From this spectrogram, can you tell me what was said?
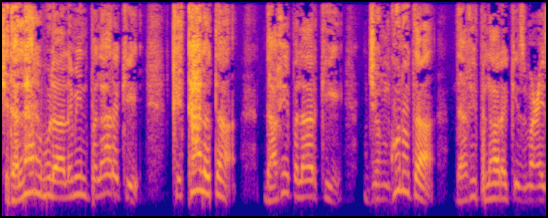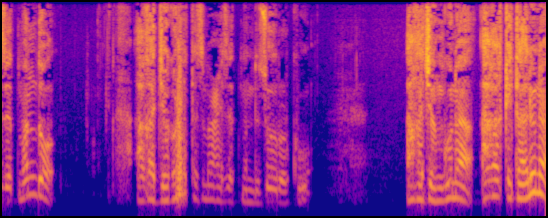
چې د الله رب العالمین په لار کې قتال ته داغي په لار کې جنگونو ته داغي په لار کې زما عزتمندو هغه جګړو ته زما عزتمند زور ورکو هغه جنگونه هغه قتالونه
